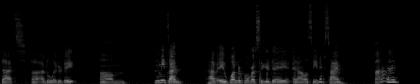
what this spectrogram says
that uh, at a later date. Um, in the meantime, have a wonderful rest of your day, and I will see you next time. Bye.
